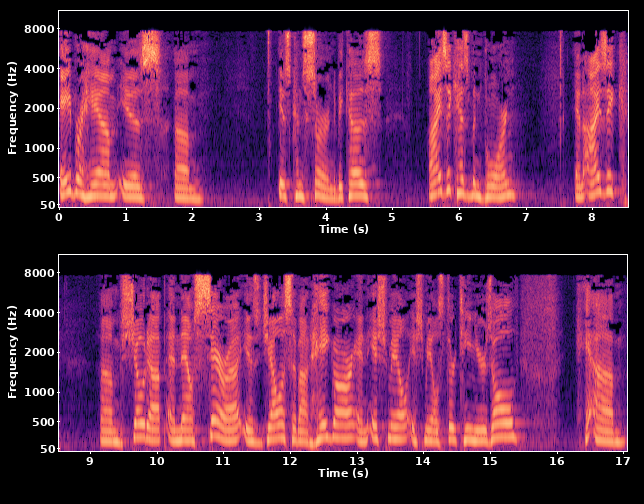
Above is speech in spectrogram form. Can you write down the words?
Abraham is um, is concerned because Isaac has been born, and Isaac um, showed up, and now Sarah is jealous about Hagar and Ishmael. Ishmael's 13 years old. Um,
